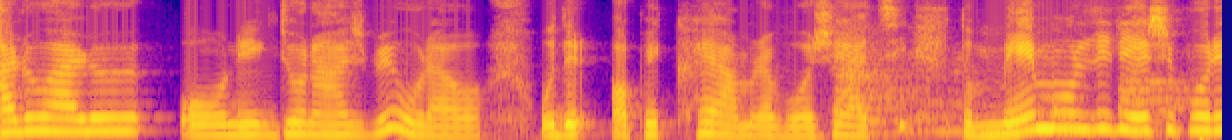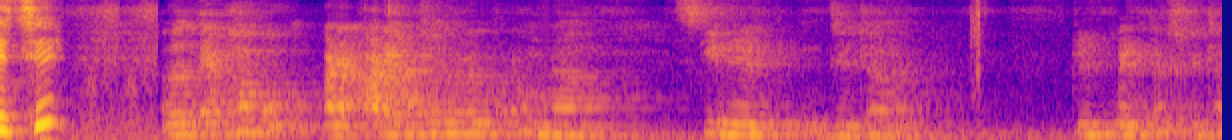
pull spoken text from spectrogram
আরও আরও অনেকজন আসবে, ওরাও ওদের অপেক্ষায় আমরা বসে আছি। তো ম্যাম অলরেডি এসে পড়েছে। দেখাবো, আর আরেকজনের উপর আমরা স্কিনের যেটা ট্রিটমেন্টটা সেটা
